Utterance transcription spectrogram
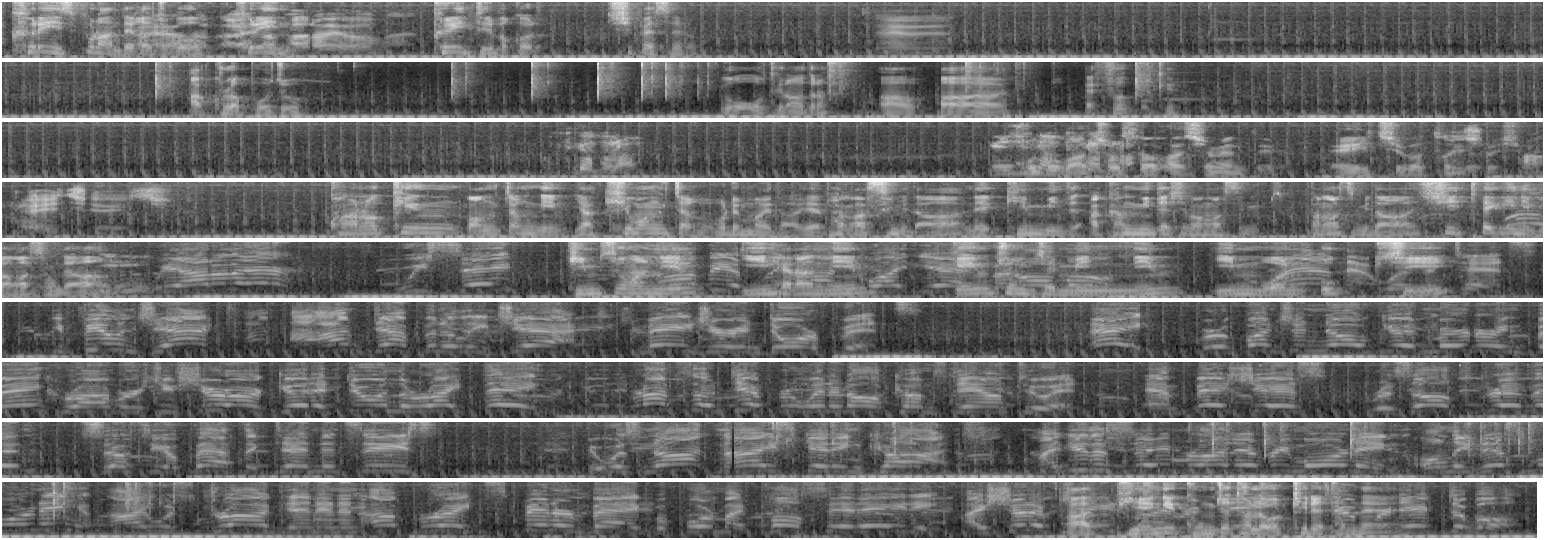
크레인 스폰 안 돼가지고 아, 크레인 나 알아요. 크레인 들이받고 실패했어요. 네. 아쿨라 보조. 이거 어떻게 나오더라? 아, 아, 아 F? 오케이. 어떻게 하더라? 하더라? 맞춰서 가시면 돼요. H 버튼 누르시면 돼요. H H. 관어킹 왕짱님, 야 키왕짱 오랜만이다. 예 반갑습니다. 네 김민재, 아 강민재 씨 반갑습, 반갑습니다. 시태기님 반갑습니다. 김승환님, 이혜란님, 게임충 재민님, 임원욱 Man, that was 씨. intense. You feeling jacked? I- I'm definitely jacked. Major endorphins. Hey, for a bunch of no good murdering bank robbers, you sure are good at doing the right thing. We're not so different when it all comes down to it. Ambitious, results driven, sociopathic tendencies. It was not nice getting caught. I do the same run every morning, only this morning I was drugged and in an upright spinner bag before my pulse hit 80. I should have 아, 비행기 공짜 타려고 키를 탔네.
